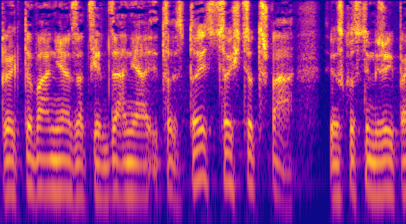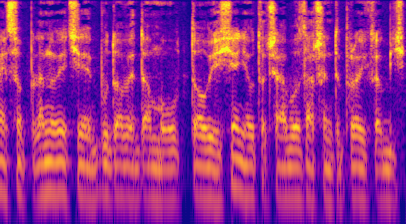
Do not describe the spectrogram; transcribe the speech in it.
projektowania, zatwierdzania, to, to jest coś, co trwa. W związku z tym, jeżeli Państwo planujecie budowę domu tą jesienią, to trzeba było zacząć ten projekt robić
